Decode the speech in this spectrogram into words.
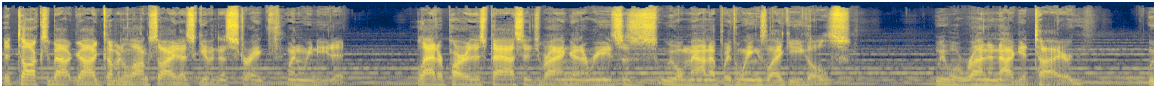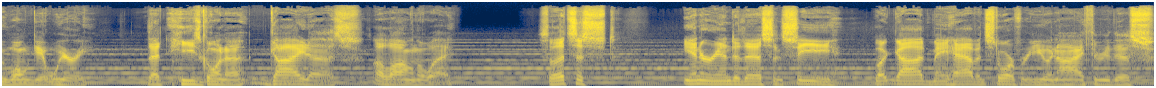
that talks about God coming alongside us, giving us strength when we need it. Latter part of this passage, Brian going to read says, We will mount up with wings like eagles. We will run and not get tired. We won't get weary that He's going to guide us along the way. So let's just enter into this and see what God may have in store for you and I through this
